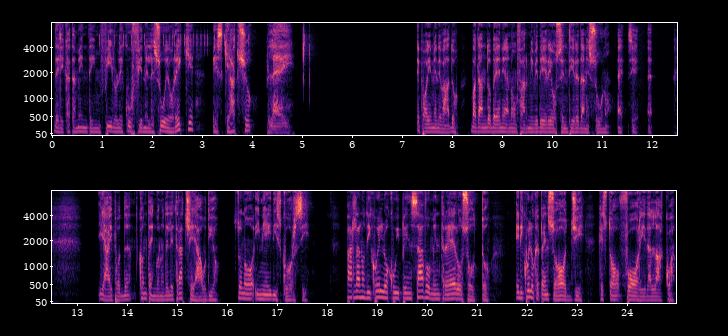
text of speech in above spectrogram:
Delicatamente infilo le cuffie nelle sue orecchie e schiaccio play. E poi me ne vado, badando bene a non farmi vedere o sentire da nessuno. Eh, sì, eh. Gli iPod contengono delle tracce audio, sono i miei discorsi. Parlano di quello a cui pensavo mentre ero sotto e di quello che penso oggi, che sto fuori dall'acqua,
